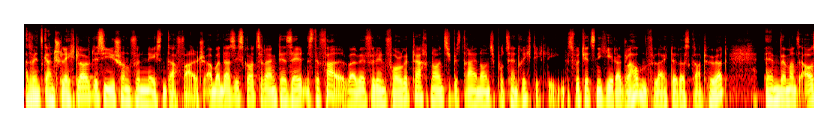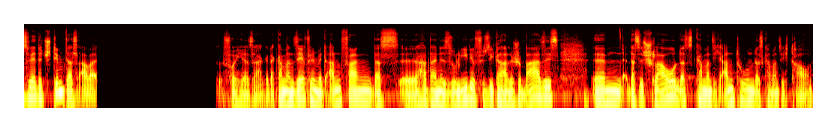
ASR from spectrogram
Also wenn es ganz schlecht läuft, ist sie schon für den nächsten Tag falsch. Aber das ist Gott sei Dank der seltenste Fall, weil wir für den Folgetag 90 bis 93 Prozent richtig liegen. Das wird jetzt nicht jeder glauben, vielleicht, der das gerade hört. Ähm, wenn man es auswertet, stimmt das aber. Vorhersage. Da kann man sehr viel mit anfangen. Das äh, hat eine solide physikalische Basis. Ähm, das ist schlau, das kann man sich antun, das kann man sich trauen.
